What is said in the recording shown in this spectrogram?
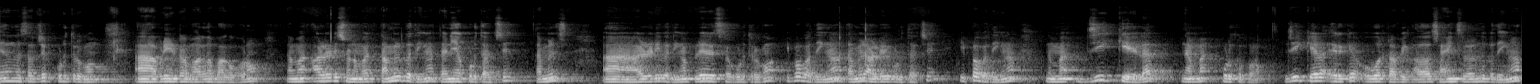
எந்தெந்த சப்ஜெக்ட் கொடுத்துருக்கோம் அப்படின்ற மாதிரி தான் பார்க்க போகிறோம் நம்ம ஆல்ரெடி சொன்ன மாதிரி தமிழ் பார்த்திங்கன்னா தனியாக கொடுத்தாச்சு. தமிழ் ஆல்ரெடி பார்த்திங்கன்னா பிளேலிஸ்ட்டில் கொடுத்துருக்கோம். இப்போ பார்த்திங்கன்னா தமிழ் ஆல்ரெடி கொடுத்தாச்சு. இப்போ பார்த்திங்கன்னா நம்ம ஜிகேயில் நம்ம கொடுக்க போகிறோம் ஜிகேயில் இருக்க ஒவ்வொரு டாபிக் அதாவது சயின்ஸ்லேருந்து பார்த்திங்கன்னா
